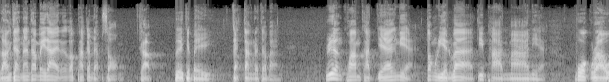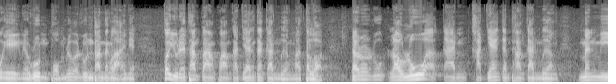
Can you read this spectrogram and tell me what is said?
หลังจากนั้นถ้าไม่ได้แล้วก็พรรคอันดับสอง ครับ เพื่อจะไปจัดตั้งรัฐบาล เรื่องความขัดแย้งเนี่ยต้องเรียนว่าที่ผ่านมาเนี่ยพวกเราเองเนี่ยรุ่นผมหรือว่ารุ่นท่านทั้งหลายเนี่ย ก็อยู่ในท่ามกลางความขัดแย้งทางการเมืองมาตลอด แล้วเรารู้เรารู้ว่าการขัดแย้งกันทางการเมือง มันมี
